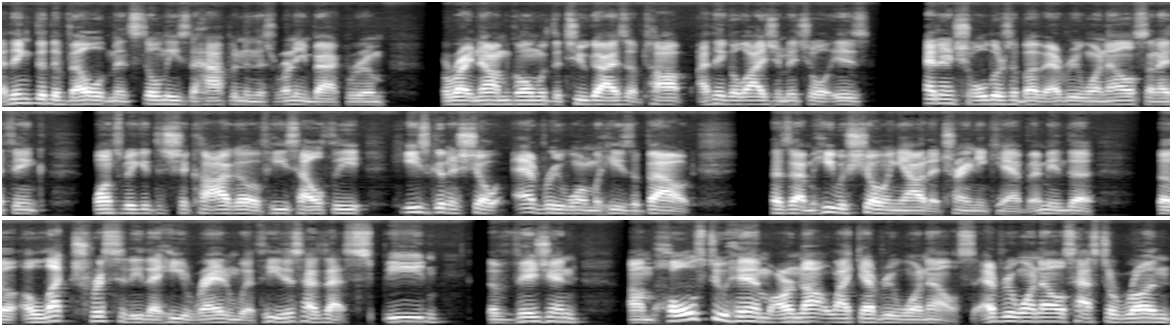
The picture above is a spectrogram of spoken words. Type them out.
I think the development still needs to happen in this running back room. But right now, I'm going with the two guys up top. I think Elijah Mitchell is head and shoulders above everyone else, and I think once we get to Chicago, if he's healthy, he's going to show everyone what he's about because mean he was showing out at training camp. I mean the the electricity that he ran with, he just has that speed, the vision. Um, holes to him are not like everyone else. Everyone else has to run, you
